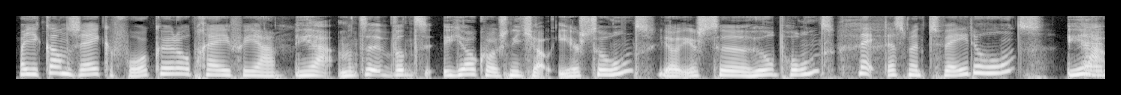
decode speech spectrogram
Maar je kan zeker voorkeuren opgeven, ja. Ja, want, eh, want Joko is niet jouw eerste hond, jouw eerste hulphond. Nee, dat is mijn tweede hond. Ja.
